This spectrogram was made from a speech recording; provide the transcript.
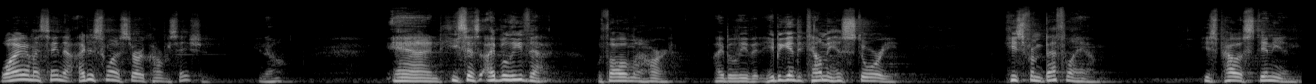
Why am I saying that? I just want to start a conversation, you know? And he says, I believe that with all of my heart. I believe it. He began to tell me his story. He's from Bethlehem, he's Palestinian.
